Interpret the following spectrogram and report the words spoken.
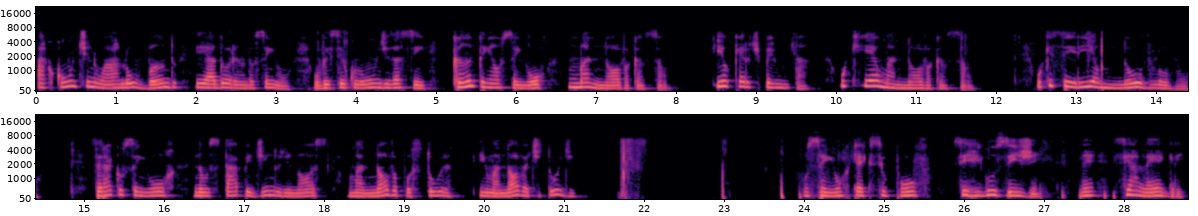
a continuar louvando e adorando ao Senhor. O versículo 1 diz assim: Cantem ao Senhor uma nova canção. E eu quero te perguntar: o que é uma nova canção? O que seria um novo louvor? Será que o Senhor não está pedindo de nós uma nova postura e uma nova atitude? O Senhor quer que seu povo se regozije, né? Se alegre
